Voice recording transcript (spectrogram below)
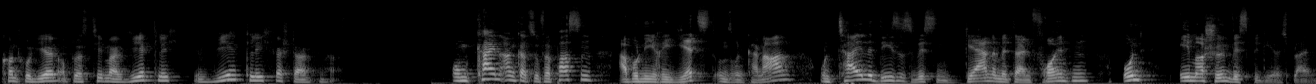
kontrollieren, ob du das Thema wirklich, wirklich verstanden hast. Um keinen Anker zu verpassen, abonniere jetzt unseren Kanal und teile dieses Wissen gerne mit deinen Freunden und immer schön wissbegierig bleiben.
